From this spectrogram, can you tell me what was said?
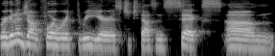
we're going to jump forward three years to 2006. Um,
